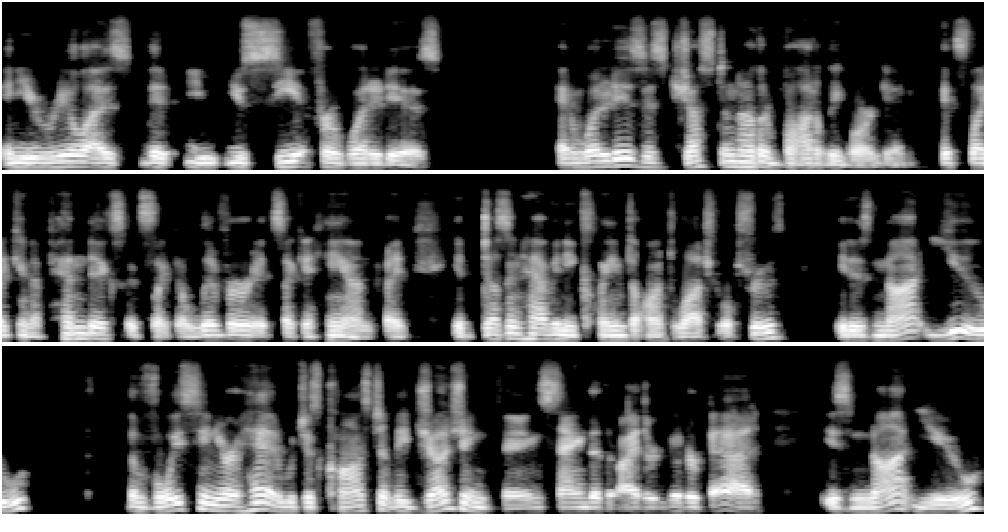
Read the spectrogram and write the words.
and you realize that you you see it for what it is. And what it is is just another bodily organ. It's like an appendix, it's like a liver, it's like a hand, right? It doesn't have any claim to ontological truth. It is not you. The voice in your head, which is constantly judging things, saying that they're either good or bad, is not you,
